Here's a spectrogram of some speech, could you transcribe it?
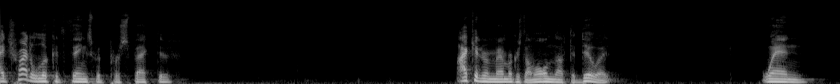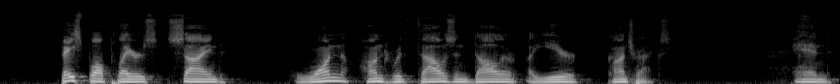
I try to look at things with perspective. I can remember because I'm old enough to do it when baseball players signed $100,000 a year contracts. And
